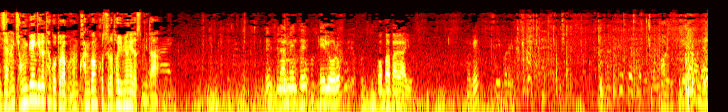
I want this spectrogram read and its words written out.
이제는 경비행기를 타고 돌아보는 관광 코스로 더 유명해졌습니다. Okay, Finalmente, el oro o papagayo. Okay? 아, 이거 굉장히 예쁜데요?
